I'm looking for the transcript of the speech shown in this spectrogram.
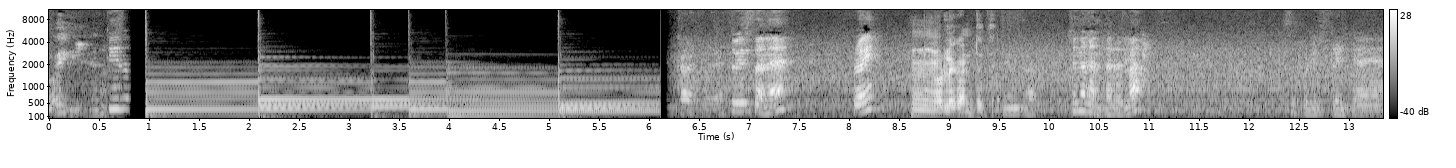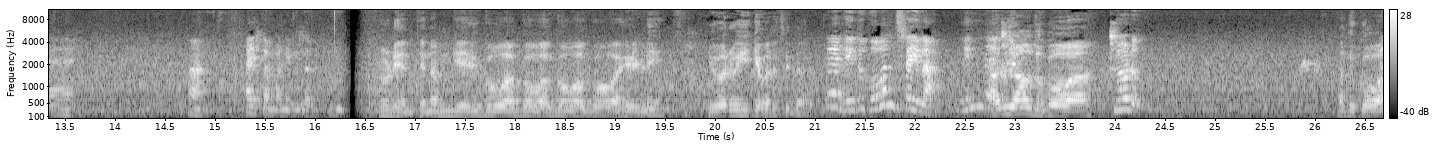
ನೋಯಿಗೆ ತೋರಿಸ್ತಾನೆ? ರೈ? ಹ್ಞೂ ಒಳ್ಳೆ ಕಾಣ್ತದೆ ಚೆನ್ನಾಗಿ ಅಂತಾರಲ್ಲ ಸ್ವಲ್ಪ ಡಿಫ್ರೆಂಟ್ ಹಾಂ. ಆಯ್ತಮ್ಮ ನಿಮ್ದು. ಹ್ಮ್. ನೋಡಿ ಅಂತೆ ನಮ್ಗೆ ಗೋವಾ ಗೋವಾ ಗೋವಾ ಗೋವಾ ಹೇಳಿ ಇವರು ಹೀಗೆ ಬರ್ತಿದ್ದಾರೆ. ಏ, ಇದು ಗೋವನ್ ಸ್ಟೈಲ? ನಿನ್ನ ಅದು ಯಾವುದು ಗೋವಾ? ನೋಡು. ಅದು ಗೋವಾ.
